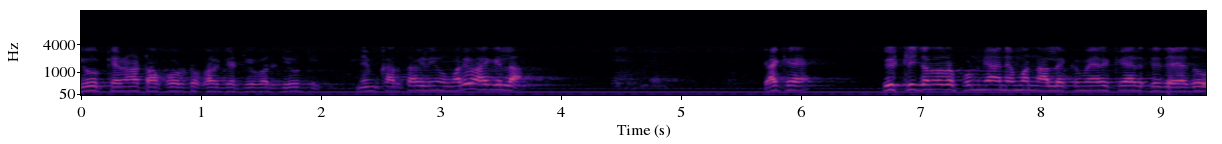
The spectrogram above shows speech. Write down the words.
you cannot afford to forget your duty ನಿಮ್ಮ ಕರ್ತವ್ಯ ನೀವು ಮರೆಯೋ ಹಾಗಿಲ್ಲ. ಯಾಕೆ? ಇಷ್ಟು ಜನರ ಪುಣ್ಯ ನಿಮ್ಮನ್ನು ಅಲ್ಲಕ್ಕೆ ಮೇಲೆ ಕೇರಿಸಿದೆ ಅದು.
